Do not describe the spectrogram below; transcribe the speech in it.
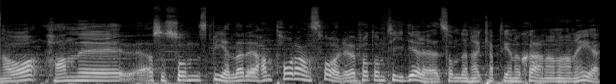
Ja, han, eh, alltså som spelare, han tar ansvar. Det har jag pratat om tidigare, som den här kapten och stjärnan han är.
